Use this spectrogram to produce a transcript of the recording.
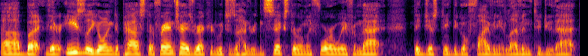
Uh, but they're easily going to pass their franchise record, which is 106. They're only four away from that. They just need to go five and 11 to do that.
